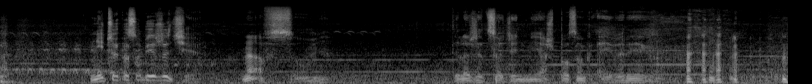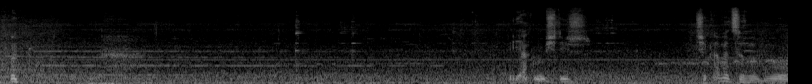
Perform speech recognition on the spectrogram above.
Niczego sobie życie. No w sumie. Tyle, że co dzień mijasz posąg Avery'ego. Jak myślisz? Ciekawe co by było,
